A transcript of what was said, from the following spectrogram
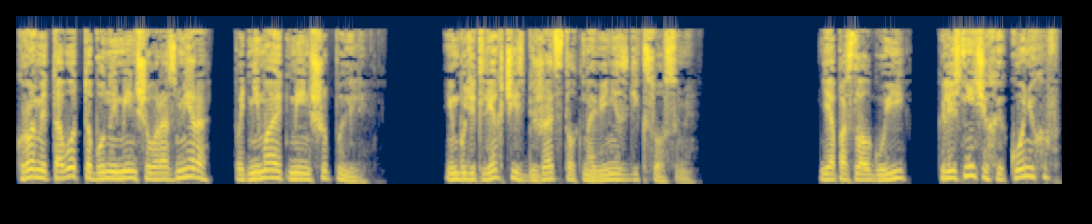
Кроме того, табуны меньшего размера поднимают меньше пыли. Им будет легче избежать столкновения с гексосами. Я послал Гуи, колесничих и конюхов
